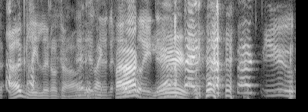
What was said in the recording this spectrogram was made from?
it's an ugly little dog. That is like, an fuck ugly you. dog. Fuck you.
